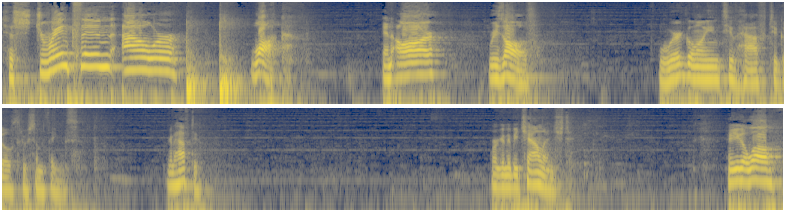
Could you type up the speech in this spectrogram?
to strengthen our walk and our resolve, we're going to have to go through some things. We're going to have to. We're going to be challenged. And you go, well,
